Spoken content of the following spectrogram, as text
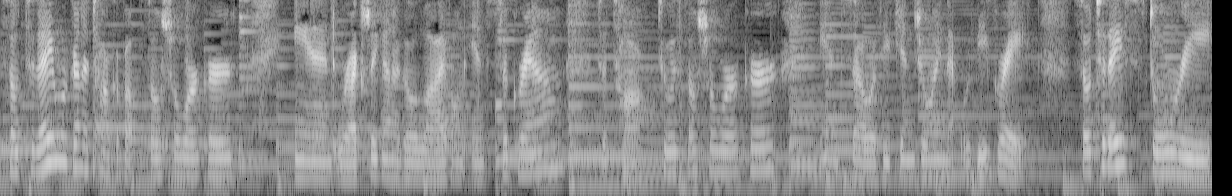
So, today we're going to talk about social workers, and we're actually going to go live on Instagram to talk to a social worker. And so, if you can join, that would be great. So, today's story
